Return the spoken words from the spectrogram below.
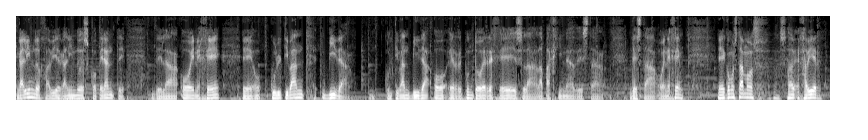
Galindo. Javier Galindo es cooperante de la ONG eh, Cultivant Vida. Cultivant Vida OR.org es la, página de esta, de esta ONG. Eh, ¿Cómo estamos, Javier?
